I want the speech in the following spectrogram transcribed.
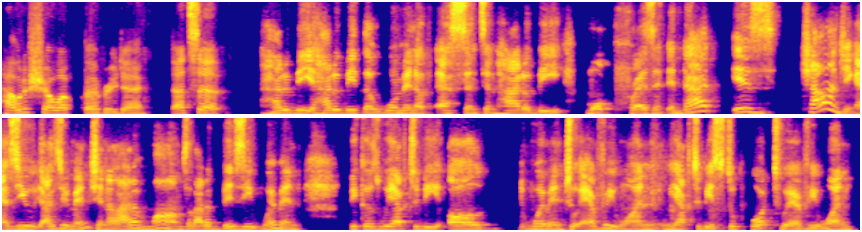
how to show up every day. That's it. How to be, how to be the woman of essence, and how to be more present, and that is challenging. As you as you mentioned a lot of moms a lot of busy women because we have to be all women to everyone. We have to be a support to everyone.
